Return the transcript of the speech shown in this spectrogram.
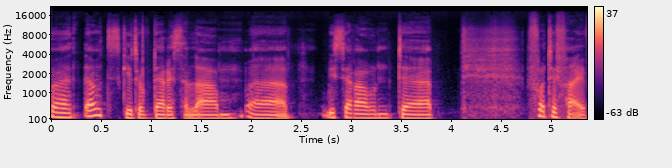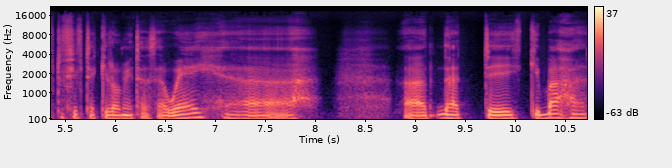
uh, the outskirts of Dar es Salaam. It's around 45 to 50 kilometers away. Uh, uh, that Kibaha,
